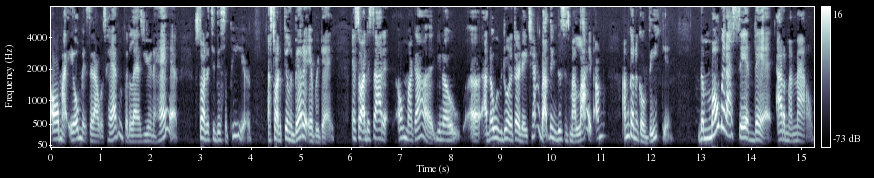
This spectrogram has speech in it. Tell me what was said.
all my ailments that I was having for the last year and a half started to disappear. I started feeling better every day. And so I decided, oh my God, you know, uh, I know we were doing a 30 day challenge, but I think this is my life. I'm, I'm going to go vegan. The moment I said that out of my mouth,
